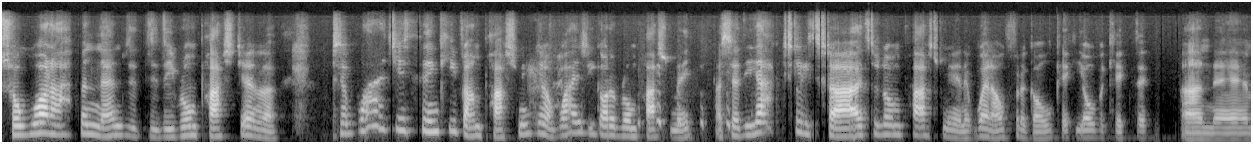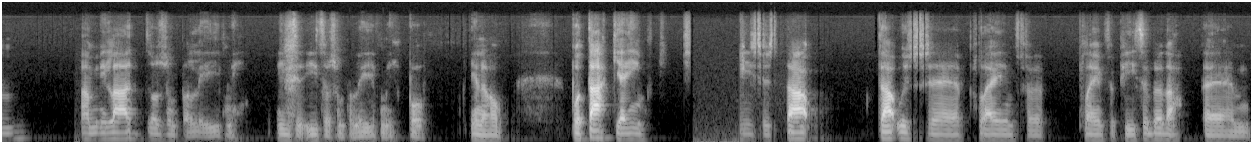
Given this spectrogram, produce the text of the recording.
so what happened then? Did, did he run past you? And I, said, "Why do you think he ran past me? You know, why has he got to run past me?" I said, "He actually tried to run past me, and it went out for a goal kick. He overkicked it, and um, and my lad doesn't believe me. He he doesn't believe me, but you know, but that game Jesus, that that was uh, playing for playing for Peterborough that, um,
